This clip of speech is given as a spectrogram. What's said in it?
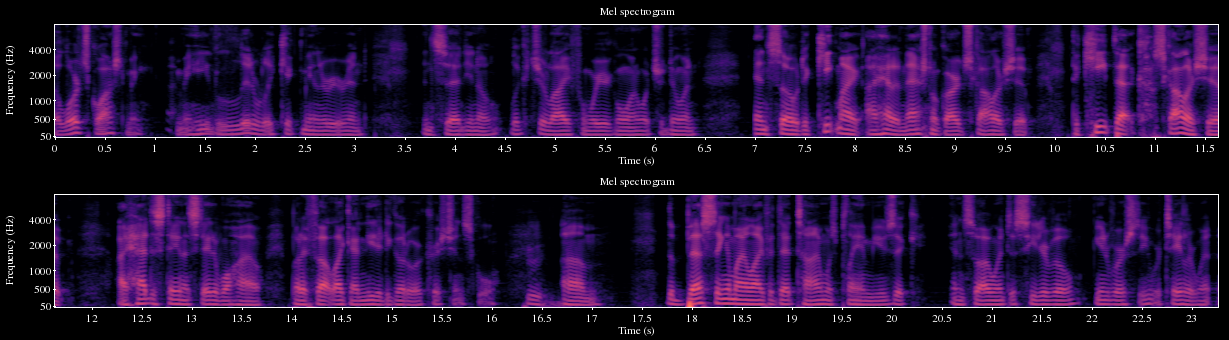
the Lord squashed me. I mean, He literally kicked me in the rear end and said, you know, look at your life and where you're going, what you're doing. And so to keep my, I had a National Guard scholarship. To keep that scholarship, I had to stay in the state of Ohio, but I felt like I needed to go to a Christian school. Hmm. Um, the best thing in my life at that time was playing music, and so I went to Cedarville University, where Taylor went,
